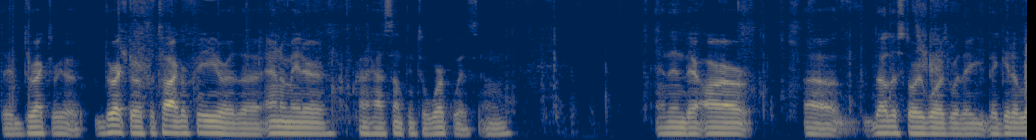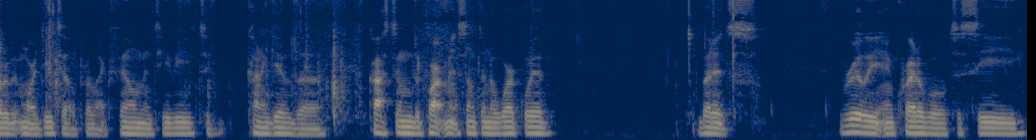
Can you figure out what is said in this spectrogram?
the director director of photography or the animator kind of has something to work with and and then there are uh, the other storyboards where they, they get a little bit more detailed for like film and TV to kind of give the costume department something to work with. But it's really incredible to see,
